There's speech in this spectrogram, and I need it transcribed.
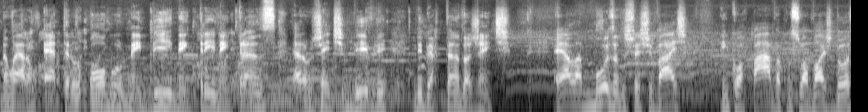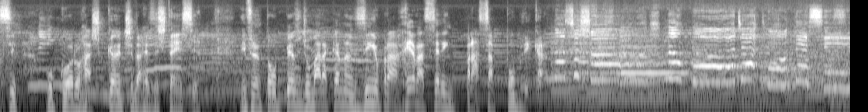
Não eram hétero, homo, nem bi, nem tri, nem trans. Eram gente livre, libertando a gente. Ela, musa dos festivais, encorpava com sua voz doce o coro rascante da resistência. Enfrentou o peso de um maracanãzinho para renascer em praça pública. Nosso show não pode acontecer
